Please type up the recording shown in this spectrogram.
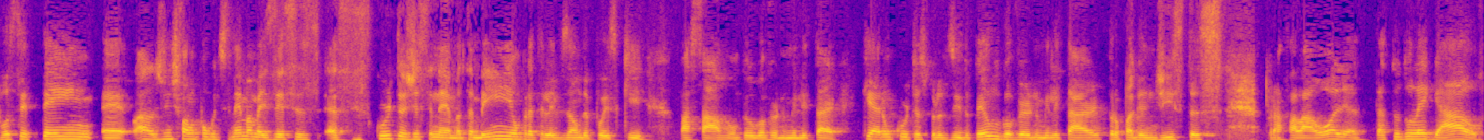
Você tem. É, a gente fala um pouco de cinema, mas esses, esses curtas de cinema também iam para a televisão depois que passavam pelo governo militar, que eram curtas produzidos pelo governo militar, propagandistas, para falar: olha, tá tudo legal,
